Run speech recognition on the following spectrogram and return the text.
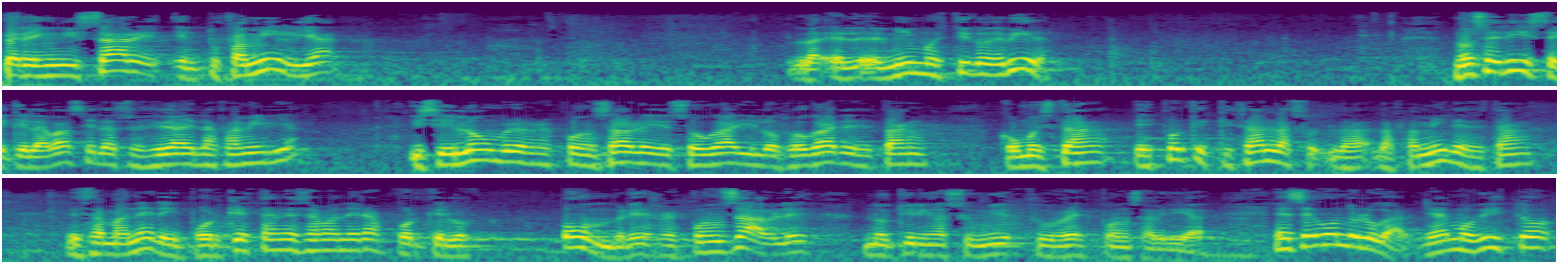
perennizar en tu familia la, el, mismo estilo de vida. ¿No se dice que la base de la sociedad es la familia? Y si el hombre es responsable de su hogar y los hogares están como están, es porque quizás las, la, las familias están de esa manera. ¿Y por qué están de esa manera? Porque los hombres responsables no quieren asumir su responsabilidad. En segundo lugar, ya hemos visto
